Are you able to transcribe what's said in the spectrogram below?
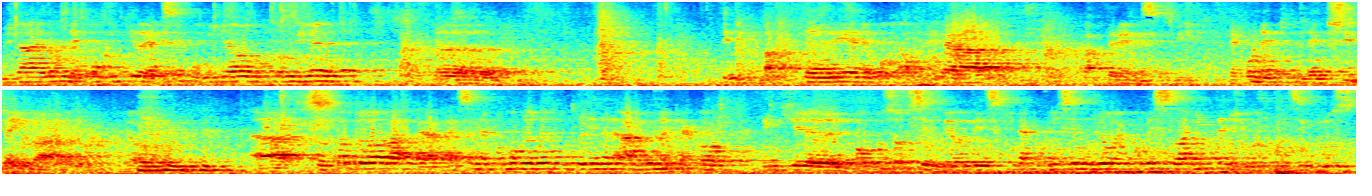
možná jenom nepochytil, jak se povídal o tom, že ty bakterie nebo alka, bakterie myslím spíš, jako ne, nepřibývají. Jo? co to bylo, já jsem nepochopil ten úplně ten argument, jako teď, eh, pokud jsou symbiotický, tak oni si můžou jakoby sladit ten životní cyklus,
